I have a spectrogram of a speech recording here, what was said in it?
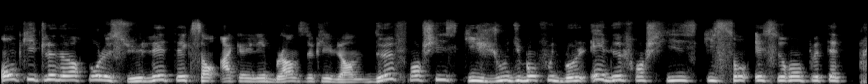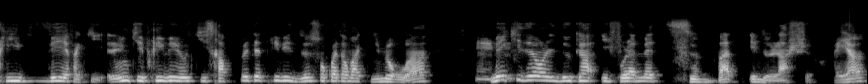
On quitte le nord pour le sud. Les Texans accueillent les Browns de Cleveland. Deux franchises qui jouent du bon football et deux franchises qui sont et seront peut-être privées, enfin, qui, une qui est privée, l'autre qui sera peut-être privée de son quarterback numéro un. Mhm. Mais qui, dans les deux cas, il faut la mettre, se battre et ne lâche rien.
